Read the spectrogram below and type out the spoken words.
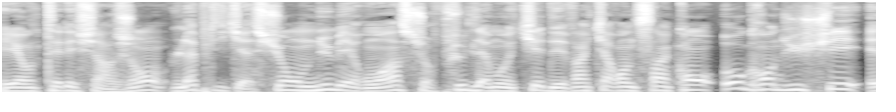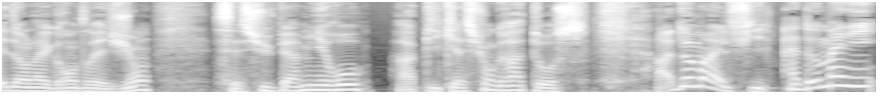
et en téléchargeant l'application numéro 1 sur plus de la moitié des 20-45 ans au Grand-Duché et dans la Grande Région. C'est Super Miro, application gratos. À demain Elfie À Domani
